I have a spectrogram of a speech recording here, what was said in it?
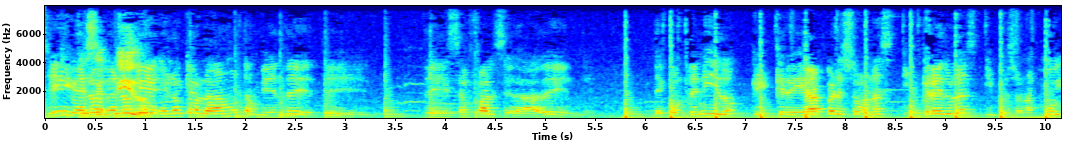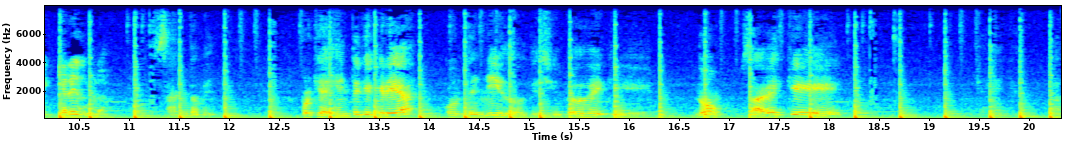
Sí, ¿En qué es lo, es lo sentido? que, es lo que hablábamos también de, de, de esa falsedad de, de- contenido que crea personas incrédulas y personas muy crédulas. Exactamente. Porque hay gente que crea contenido diciendo de que no, sabes que mucha gente, ah,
